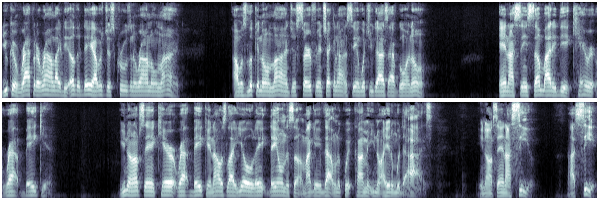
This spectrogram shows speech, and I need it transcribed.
You can wrap it around like the other day. I was just cruising around online. I was looking online, just surfing, checking out and seeing what you guys have going on. And I seen somebody did carrot wrap bacon. You know what I'm saying? Carrot wrap bacon. I was like, yo, they they own to something. I gave that one a quick comment. You know, I hit them with the eyes. You know what I'm saying? I see you. I see it.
